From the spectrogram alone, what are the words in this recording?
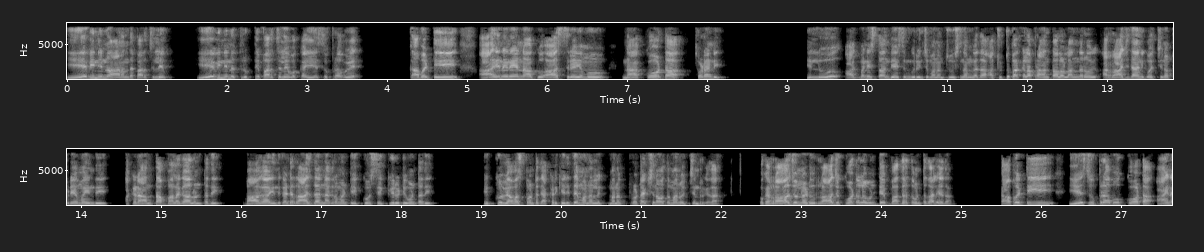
ఏవి నిన్ను ఆనందపరచలేవు. ఏవి నిన్ను తృప్తి పరచలేవు ఒక యేసు ప్రభువే. కాబట్టి ఆయననే నాకు ఆశ్రయము నా కోట. చూడండి వీళ్ళు ఆఫ్ఘనిస్తాన్ దేశం గురించి మనం చూసినాం కదా ఆ చుట్టుపక్కల ప్రాంతాలలో అందరూ ఆ రాజధానికి వచ్చినప్పుడు ఏమైంది? అక్కడ అంతా బలగాలు ఉంటది బాగా ఎందుకంటే రాజధాని నగరం అంటే ఎక్కువ సెక్యూరిటీ ఉంటది. ఎక్కువ వ్యవస్థ ఉంటది. అక్కడికి వెళితే మనల్ని మనకు ప్రొటెక్షన్ అవుతామని వచ్చిండ్రు కదా. ఒక రాజు ఉన్నాడు. రాజు కోటలో ఉంటే భద్రత ఉంటుందా లేదా? కాబట్టి యేసు ప్రభు కోట ఆయన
